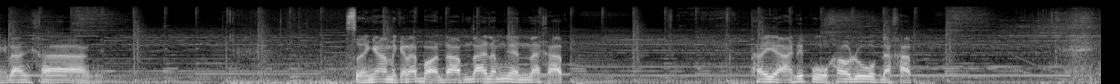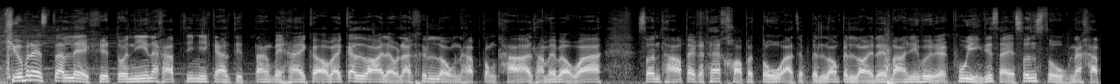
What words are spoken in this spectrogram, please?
งด้านข้าง สวยงามเหมือนกันนะเบาะดดำได้น้ำเงินนะครับพยางที่ปูเข้ารูปนะครับคิ้วบันไดสแตนเลสคือตัวนี้นะครับที่มีการติดตั้งไปให้ก็เอาไว้กันรอยเวลาขึ้นลงนะครับ ตรงเท้าอาจทำให้แบบว่าส้นเท้าไปกระแทกขอบประตู อาจจะเป็นร่องเป็นรอยได้บ้างที่ผู้ผู้หญิงที่ใส่ส้นสูงนะครับ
